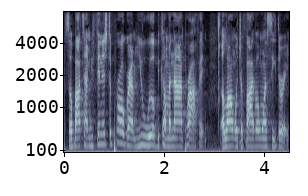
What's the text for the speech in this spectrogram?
So by the time you finish the program, you will become a nonprofit along with your 501c3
